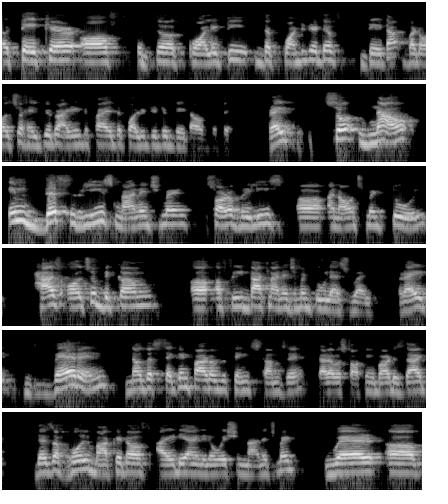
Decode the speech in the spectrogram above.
uh, take care of the quality the quantitative data but also help you to identify the qualitative data of the thing right? So now in this release management sort of release uh, announcement tool has also become a, a feedback management tool as well right? Wherein now the second part of the things comes in that i was talking about is that there's a whole market of idea and innovation management where uh,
